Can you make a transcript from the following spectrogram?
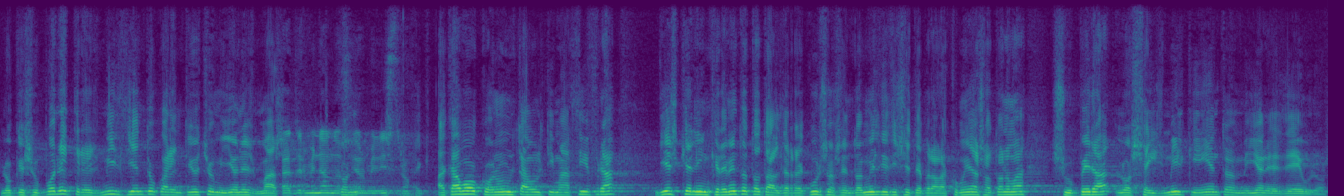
lo que supone 3.148 millones más. Está terminando, Con- señor ministro. Acabo con una última cifra y es que el incremento total de recursos en 2017 para las comunidades autónomas supera los 6.500 millones de euros.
